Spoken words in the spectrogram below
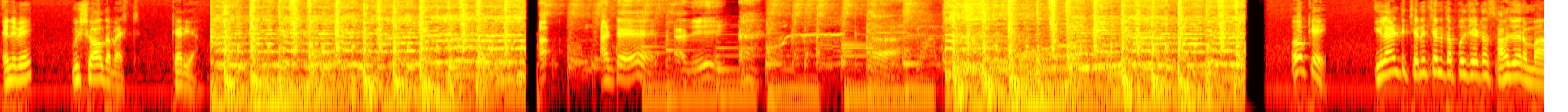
Anyway wish all the best career అంటే అది ఓకే. ఇలాంటి చిన్న చిన్న తప్పులు చేయడం సహజమేనమ్మా.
